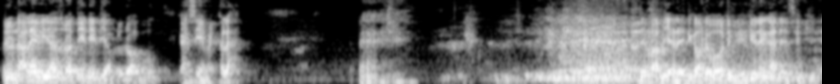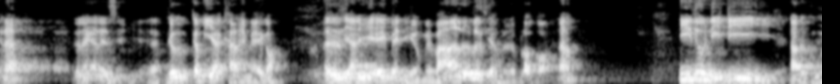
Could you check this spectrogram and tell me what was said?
မင်းတို့နားလဲပြီးသားဆိုတော့တင်းနေတရားမလို့တော့ဘူးဂိုင်းစင်းမယ်ဟုတ်လားအဲ သင်မပြရတယ်ဒီကောင်တဘောတူလေဒီနဲ့ကနေဆင်ပြေနော်ဒီနဲ့ကနေဆင်ပြေတို့ကပိယခန့်လိုက်မယ်အဲကောင်အဲဆရာကြီးအိပ်ပင်နေုံပဲဘာလို့လှုပ်ဆရာမလို့ block ကောင်းတယ်နော်ဤသူနိတိနောက်တစ်ခုက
